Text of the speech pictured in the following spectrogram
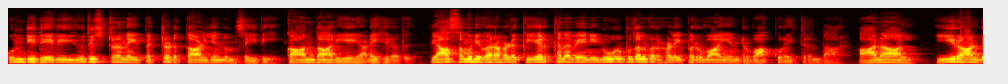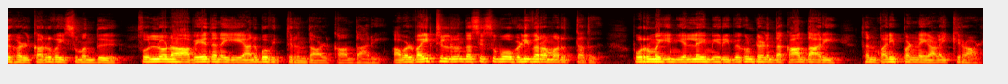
குந்தி தேவி யுதிஷ்டிரனை பெற்றெடுத்தாள் என்னும் செய்தி காந்தாரியை அடைகிறது. வியாசமுனிவர் அவளுக்கு ஏற்கனவே நீ நூறு புதல்வர்களை பெறுவாய் என்று வாக்குரைத்திருந்தார். ஆனால் ஈராண்டுகள் கருவை சுமந்து சொல்லொனா வேதனையை அனுபவித்திருந்தாள் காந்தாரி. அவள் வயிற்றில் இருந்த சிசுவோ வெளிவர மறுத்தது. பொறுமையின் எல்லை மீறி வெகுண்டெழுந்த காந்தாரி தன் பனிப்பெண்ணை அழைக்கிறாள்.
